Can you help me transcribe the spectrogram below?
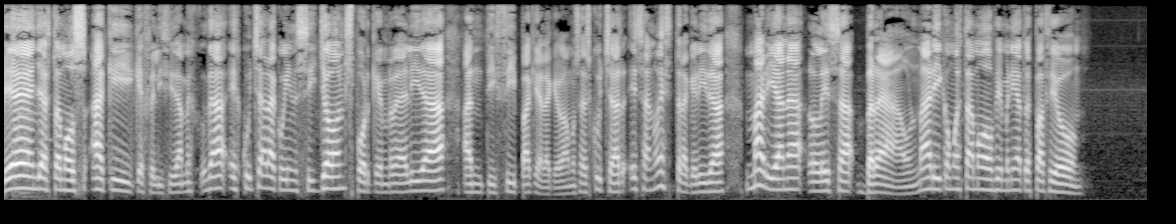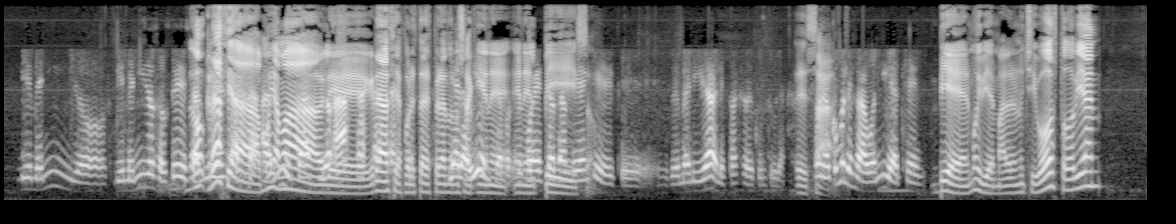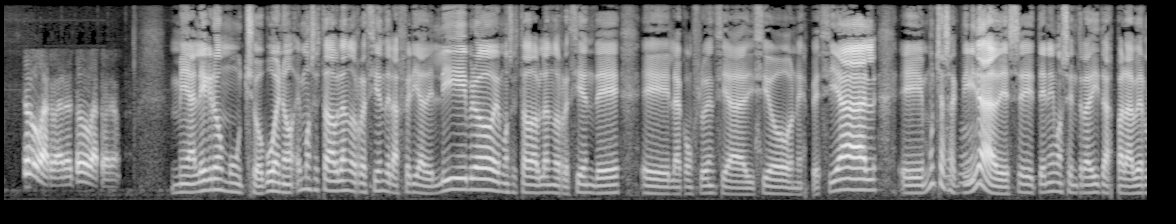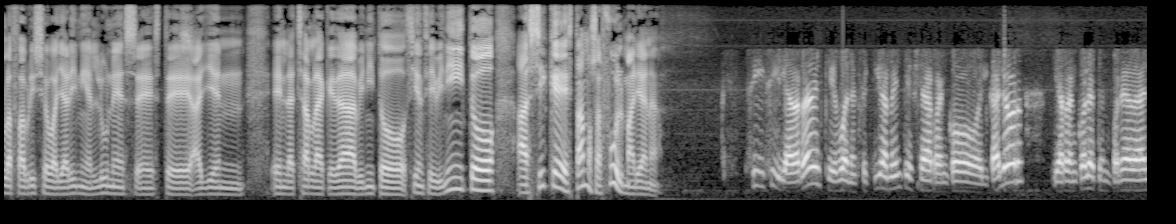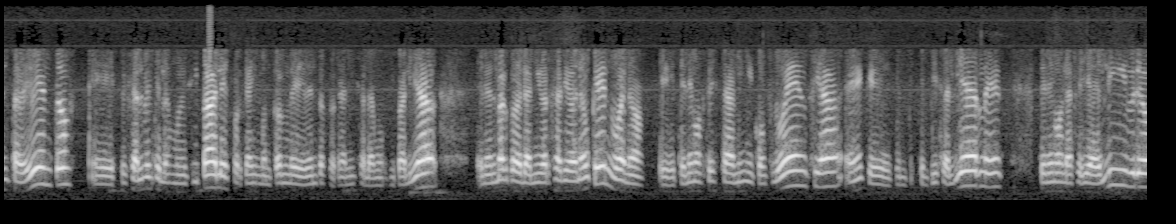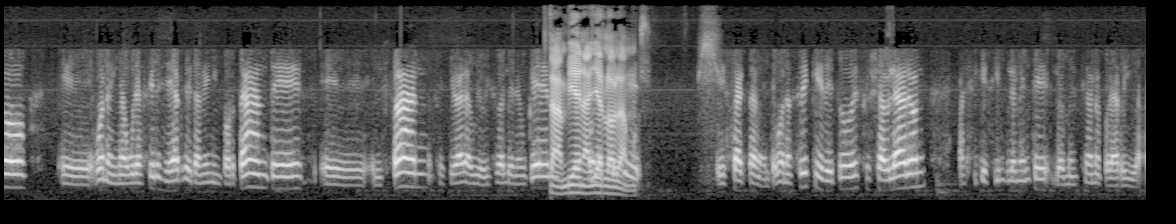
Bien, ya estamos aquí. Qué felicidad me da escuchar a Quincy Jones porque en realidad anticipa que a la que vamos a escuchar es a nuestra querida Mariana Lesa Brown. Mari, ¿cómo estamos? Bienvenida a tu espacio. Bienvenidos, bienvenidos a ustedes. No, gracias, muy amable. Gracias por estar esperándonos aquí en, el piso. bienvenida al espacio de cultura. Bueno, ¿cómo les va? Buen día, Che. Bien, muy bien, Marianucci. ¿Y vos? ¿Todo bien? Todo bárbaro, todo bárbaro. Me alegro mucho. Bueno, hemos estado hablando recién de la Feria del Libro, hemos estado hablando recién de eh, la Confluencia Edición Especial, eh, muchas actividades. Eh, tenemos entraditas para verlo a Fabricio Ballarini el lunes este, allí en, en la charla que da Vinito, Ciencia y Vinito. Así que estamos a full, Mariana. Sí, sí, la verdad es que, bueno, efectivamente ya arrancó el calor y arrancó la temporada alta de eventos, eh, especialmente los municipales, porque hay un montón de eventos que organiza la municipalidad. En el marco del aniversario de Neuquén, bueno, eh, tenemos esta mini confluencia eh, que, empieza el viernes, tenemos la Feria del Libro, bueno, inauguraciones de arte también importantes, el FAN, Festival Audiovisual de Neuquén. También ayer lo hablamos. exactamente, bueno, sé que de todo eso ya hablaron, así que simplemente lo menciono por arriba.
